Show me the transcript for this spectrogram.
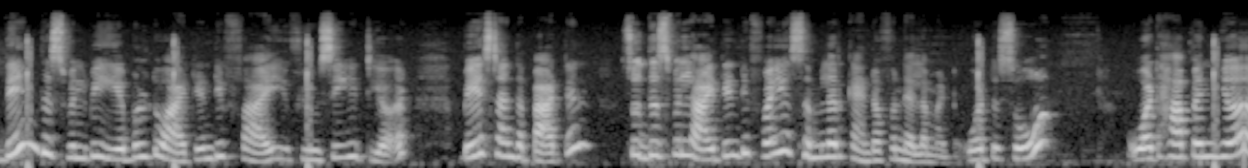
Then this will be able to identify if you see it here based on the pattern. So, this will identify a similar kind of an element. What so? What happened here?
